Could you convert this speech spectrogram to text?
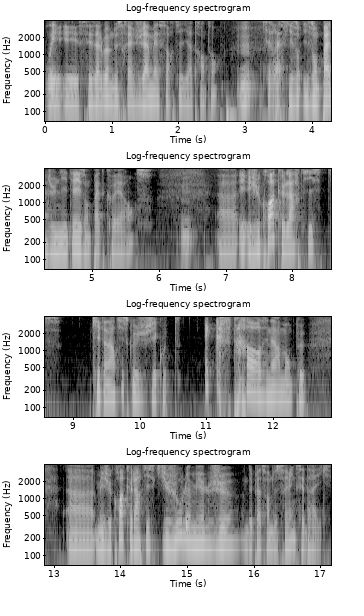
Oui. Et, et ces albums ne seraient jamais sortis il y a 30 ans. Hmm, c'est vrai. Parce qu'ils n'ont ils ont pas d'unité, ils n'ont pas de cohérence. Mm. Euh, et, et je crois que l'artiste, qui est un artiste que j'écoute extraordinairement peu, euh, mais je crois que l'artiste qui joue le mieux le jeu des plateformes de streaming, c'est Drake.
